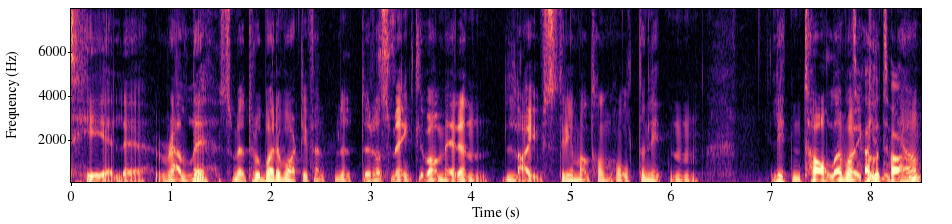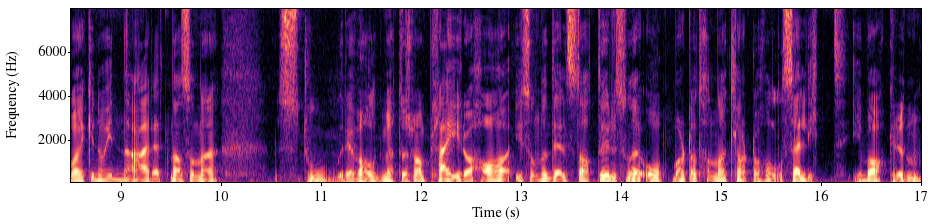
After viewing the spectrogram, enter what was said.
telerally, som jeg tror bare varte i 15 minutter, og som egentlig var mer en livestream, at han holdt en liten, liten tale. Var ikke, ja, var ikke noe i nærheten av sånne store valgmøter som han pleier å ha i sånne delstater, så det er åpenbart at han har klart å holde seg litt i bakgrunnen.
